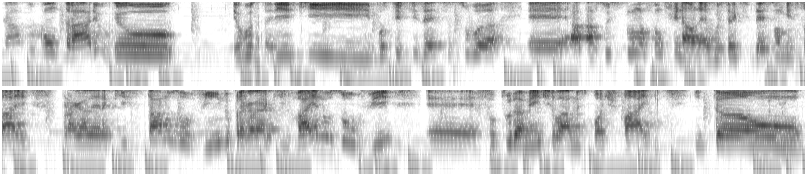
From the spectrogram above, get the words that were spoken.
Caso contrário, eu eu gostaria que você fizesse a sua, é, a, a, sua explanação final, né? Eu gostaria que você desse uma mensagem para a galera que está nos ouvindo, para a galera que vai nos ouvir é, futuramente lá no Spotify. Então,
